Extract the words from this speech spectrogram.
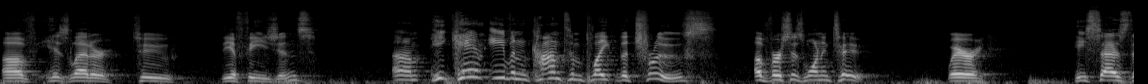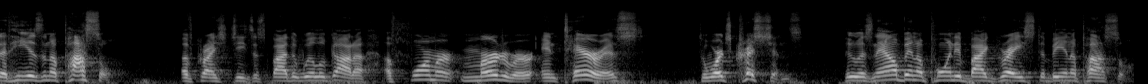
of his letter to the Ephesians, um, he can't even contemplate the truths of verses 1 and 2, where he says that he is an apostle of Christ Jesus by the will of God, a, a former murderer and terrorist towards Christians who has now been appointed by grace to be an apostle.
